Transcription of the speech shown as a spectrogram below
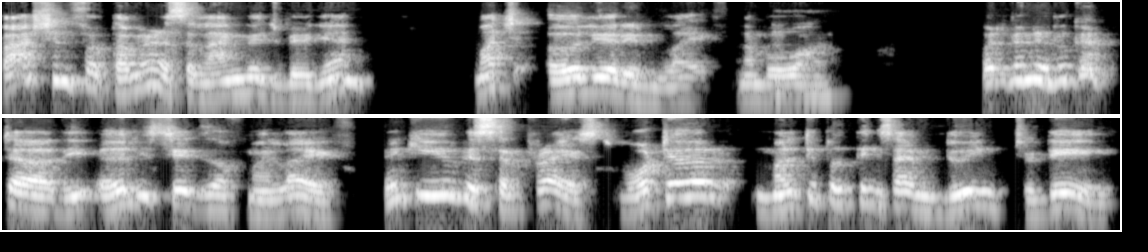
Passion for Tamil as a language began much earlier in life. Number mm-hmm. one. But when you look at uh, the early stages of my life, Venky, you'll be surprised. Whatever multiple things I'm doing today,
